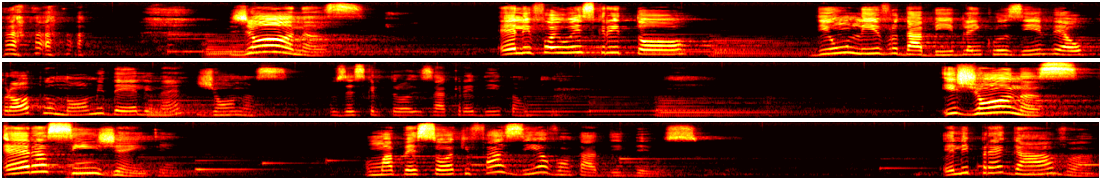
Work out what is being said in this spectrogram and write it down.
Jonas, ele foi o escritor de um livro da Bíblia, inclusive é o próprio nome dele, né? Jonas. Os escritores acreditam que. E Jonas era assim, gente. Uma pessoa que fazia a vontade de Deus. Ele pregava,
